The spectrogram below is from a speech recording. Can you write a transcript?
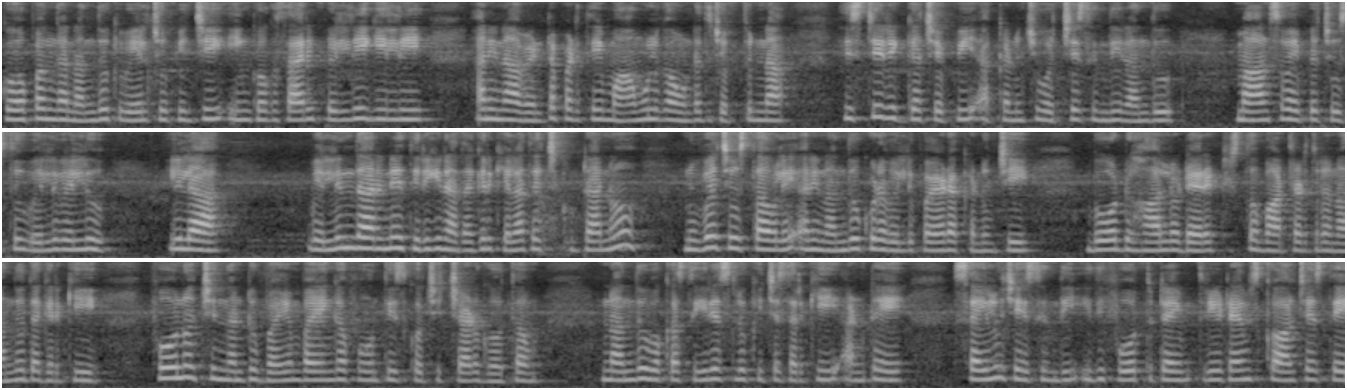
కోపంగా నందుకి వేలు చూపించి ఇంకొకసారి పెళ్ళి గిల్లి అని నా వెంట పడితే మామూలుగా ఉండదు చెప్తున్నా. హిస్టరిక్గా చెప్పి అక్కడి నుంచి వచ్చేసింది నందు. మానస వైపే చూస్తూ వెళ్ళు వెళ్ళు. ఇలా వెళ్ళిన దారినే తిరిగి నా దగ్గరికి ఎలా తెచ్చుకుంటానో నువ్వే చూస్తావులే అని నందు కూడా వెళ్ళిపోయాడు అక్కడి నుంచి. బోర్డు హాల్లో డైరెక్టర్స్తో మాట్లాడుతున్న నందు దగ్గరికి ఫోన్ వచ్చిందంటూ భయం భయంగా ఫోన్ తీసుకొచ్చి ఇచ్చాడు గౌతమ్. నందు ఒక సీరియస్ లుక్ ఇచ్చేసరికి అంటే శైలు చేసింది. ఇది fourth time three times call చేస్తే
